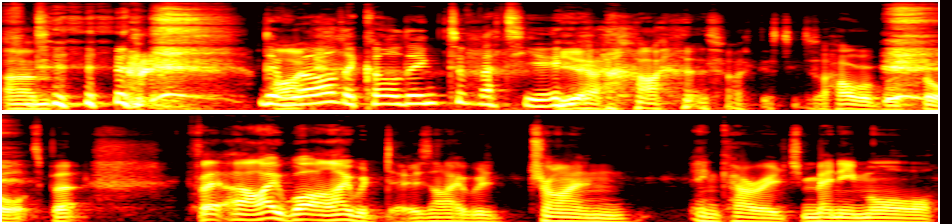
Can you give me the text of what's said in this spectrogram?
um, the I, world according to Matthew. Yeah, I, it's a horrible thought, but I, what I would do is I would try and encourage many more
